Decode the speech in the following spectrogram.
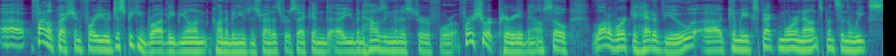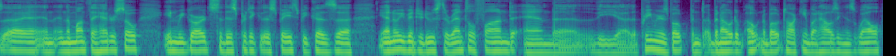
Uh, final question for you. Just speaking broadly beyond condominiums and stratas for a second, uh, you've been housing minister for for a short period now, so a lot of work ahead of you. Uh, can we expect more announcements in the weeks uh, in, in, the month ahead or so in regards to this particular space? Because uh, I know you've introduced the rental fund, and uh, the the premier's boat been, been out out and about talking about housing as well.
